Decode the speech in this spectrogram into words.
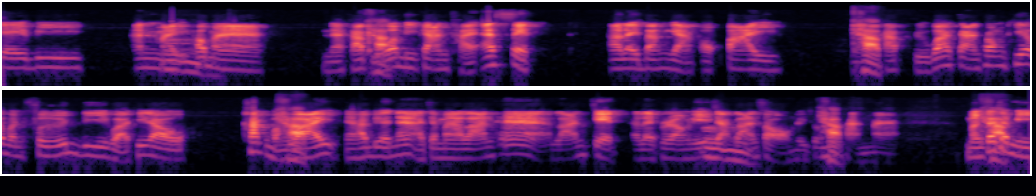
JB อันใหม่อืมเข้ามานะครับคหรับรือว่ามีการขายแอสเซทอะไรบางอย่างออกไปครับนะครับหรือว่าการท่องเที่ยวมันฟื้นดีกว่าที่เราคาดหวังครับไว้นะครับ เดือนหน้าอาจจะมาล้านห้าล้านเจ็ดอะไรประมาณนี้อืมจากล้านสองในช่วงครับที่ผ่านมา มันก็ครับจะมี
